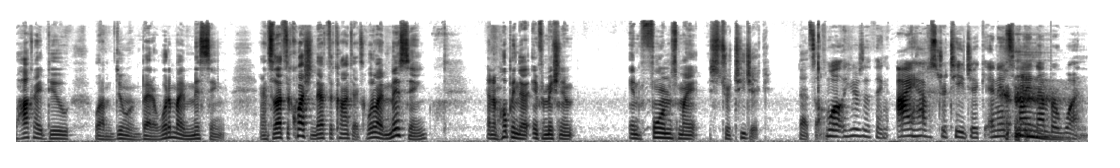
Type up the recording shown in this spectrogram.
how can I do what I'm doing better? What am I missing? And so that's the question. That's the context. What am I missing? And I'm hoping that information informs my strategic. That's all. Well, here's the thing. I have strategic, and it's my number one.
